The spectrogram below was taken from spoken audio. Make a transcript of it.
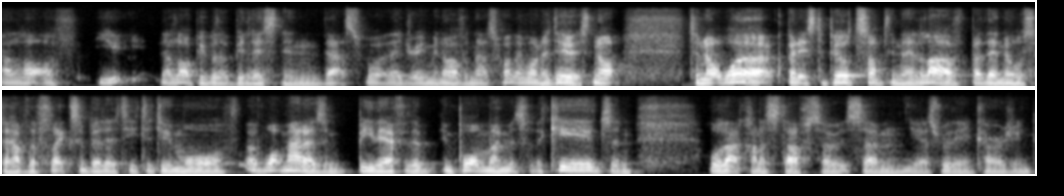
a lot of you a lot of people that be listening that's what they're dreaming of and that's what they want to do. It's not to not work but it's to build something they love but then also have the flexibility to do more of what matters and be there for the important moments for the kids and all that kind of stuff. So it's um yeah it's really encouraging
